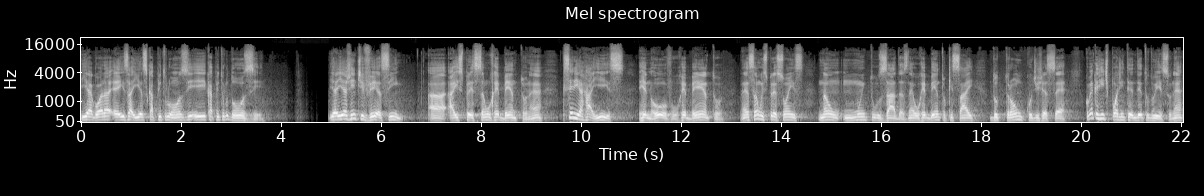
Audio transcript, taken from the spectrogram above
E agora é Isaías capítulo 11 e capítulo 12. E aí a gente vê assim a, a expressão rebento, né? O que seria raiz, renovo, rebento? Né? São expressões não muito usadas, né? O rebento que sai do tronco de Jessé. Como é que a gente pode entender tudo isso, né?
